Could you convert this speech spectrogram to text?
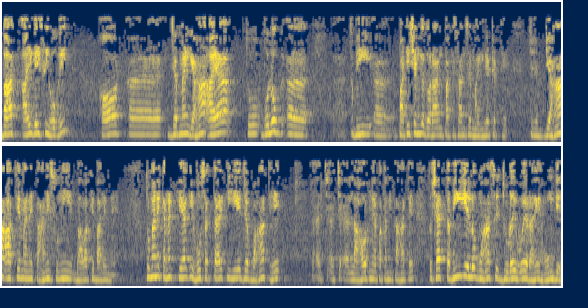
बात आई गई सी हो गई और अ, जब मैं यहाँ आया तो वो लोग कभी पार्टीशन के दौरान पाकिस्तान से माइग्रेटेड थे। तो जब यहाँ आके मैंने कहानी सुनी बाबा के बारे में तो मैंने कनेक्ट किया कि हो सकता है कि ये जब वहाँ थे लाहौर में पता नहीं कहाँ थे तो शायद तभी ये लोग वहाँ से जुड़े हुए रहे होंगे।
